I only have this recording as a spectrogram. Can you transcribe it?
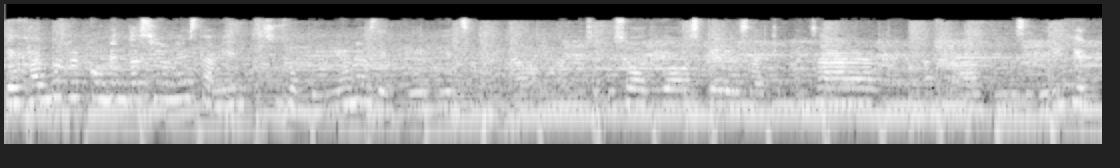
dejarnos recomendaciones, también sus opiniones de qué piensan de cada uno de los episodios, qué les ha hecho pensar, hasta dónde se dirigen,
